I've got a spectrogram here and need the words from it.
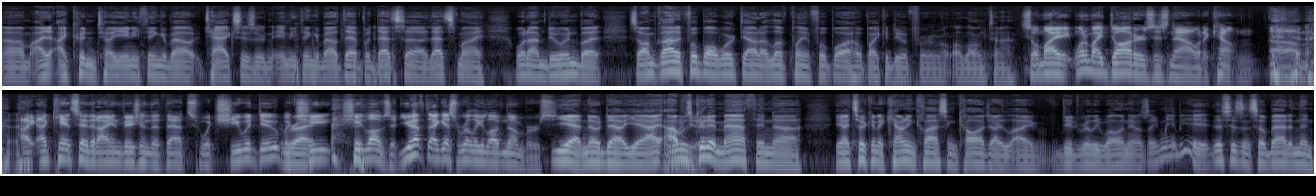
Um, I, I, couldn't tell you anything about taxes or anything about that, but that's uh, that's my what I'm doing. But so I'm glad that football worked out. I love playing football. I hope I can do it for a long time. So my one of my daughters is now an accountant. Um, I, I, can't say that I envision that that's what she would do, but right. she she loves it. You have to, I guess, really love numbers. Yeah, no doubt. Yeah, I, I was good that. at math and. Uh, yeah, I took an accounting class in college. I, I did really well in it. I was like, maybe this isn't so bad. And then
